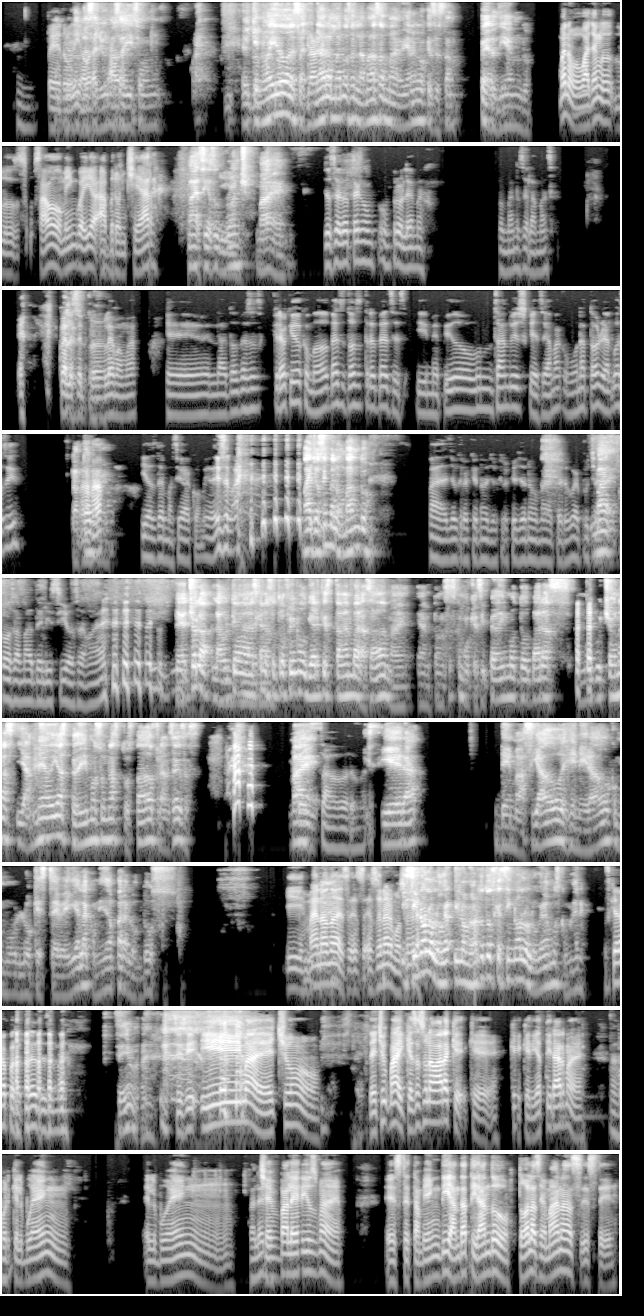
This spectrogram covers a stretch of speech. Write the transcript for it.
Pero, los desayunos ahí son... El que no ha ido a desayunar a manos en la masa, me vieron lo que se están perdiendo. Bueno, vayan los, los sábado domingo ahí a, bronchear. Mae, sí, es un brunch, mae. Yo solo tengo un, un, problema con manos de la masa. ¿Cuál es el problema, mae? Que las dos veces, creo que he ido como dos veces, dos o tres veces, y me pido un sándwich que se llama como una torre, algo así. La torre. Y es demasiada comida, dice. Mae, yo sí me lo mando. Madre, yo creo que no, yo creo que yo no, madre, pero güey, pucha, cosa más deliciosa, madre. De hecho, la, la última vez que nosotros fuimos, que estaba embarazada, madre. Entonces, como que sí pedimos dos varas muy buchonas y a medias pedimos unas tostadas francesas. Madre, y era demasiado degenerado como lo que se veía la comida para los dos. Y, man, no, no, es, es, es una hermosura. Y, si no lo logra, y lo mejor de todo es que sí no lo logramos comer. Es que era para tres, dice man. Sí, man. Sí, sí. Y, ma, de hecho, de hecho, ma, y que esa es una vara que, que, que quería tirar, ma, porque el buen, el buen chef Valerius, ma, este, también di, anda tirando todas las semanas, este,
